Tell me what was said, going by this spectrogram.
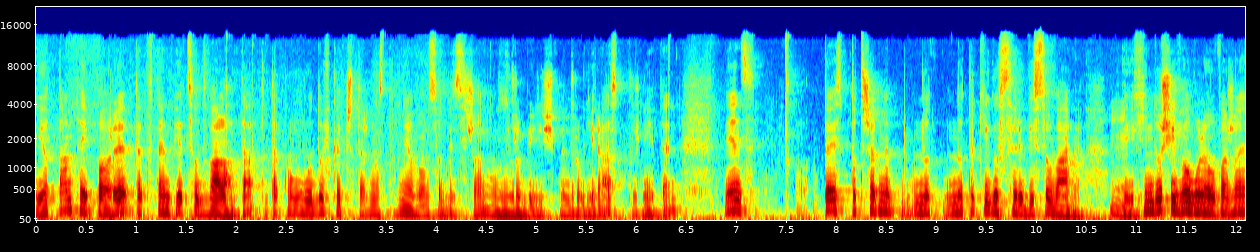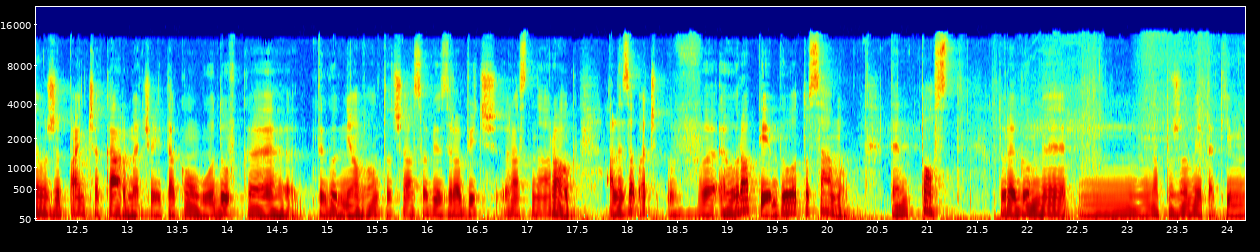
I od tamtej pory, tak w tempie co dwa lata, to taką głodówkę 14-dniową sobie z żoną zrobiliśmy drugi raz, później ten. Więc to jest potrzebne do, do takiego serwisowania. Hmm. Hindusi w ogóle uważają, że pańcza karmę, czyli taką głodówkę tygodniową, to trzeba sobie zrobić raz na rok. Ale zobacz, w Europie było to samo. Ten post którego my mm, na poziomie takim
